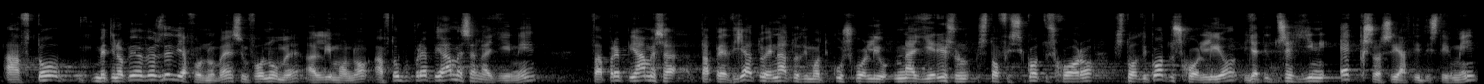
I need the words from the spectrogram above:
Αυτό με την οποία βεβαίως δεν διαφωνούμε, συμφωνούμε αλίμονο, αυτό που πρέπει άμεσα να γίνει, θα πρέπει άμεσα τα παιδιά του 9ου Δημοτικού Σχολείου να γυρίσουν στο φυσικό τους χώρο, στο δικό τους σχολείο, γιατί τους έχει γίνει έξωση αυτή τη στιγμή,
